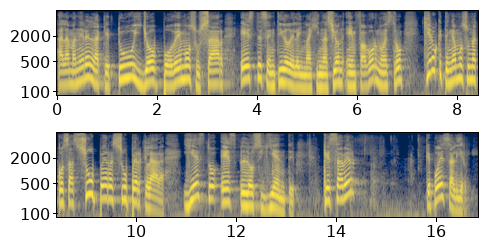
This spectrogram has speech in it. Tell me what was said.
a la manera en la que tú y yo podemos usar este sentido de la imaginación en favor nuestro, quiero que tengamos una cosa súper, súper clara. Y esto es lo siguiente, que saber que puedes salir,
